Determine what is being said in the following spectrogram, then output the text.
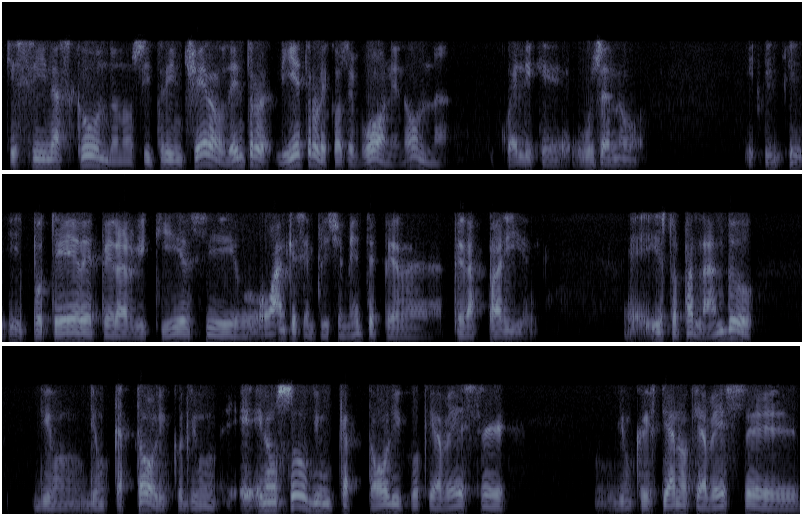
che si nascondono, si trincerano dentro, dietro le cose buone, non quelli che usano il, il, il, potere per arricchirsi o anche semplicemente per, per apparire. Eh, io sto parlando di un, di un cattolico, di un, e non solo di un cattolico che avesse, di un cristiano che avesse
